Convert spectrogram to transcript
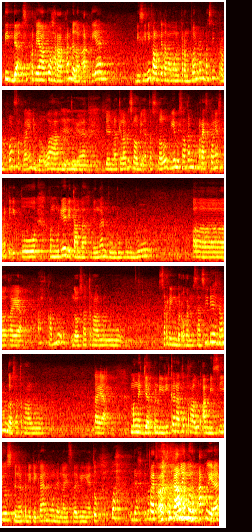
tidak seperti yang aku harapkan dalam artian di sini kalau kita ngomongin perempuan kan pasti perempuan sertanya di bawah gitu ya. Dan laki-laki selalu di atas. Selalu dia misalkan responnya seperti itu. Kemudian ditambah dengan bumbu-bumbu eh, kayak ah kamu nggak usah terlalu sering berorganisasi deh. Kamu nggak usah terlalu kayak mengejar pendidikan atau terlalu ambisius dengan pendidikanmu dan lain sebagainya. Itu wah udah itu flag sekali menurut aku ya.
